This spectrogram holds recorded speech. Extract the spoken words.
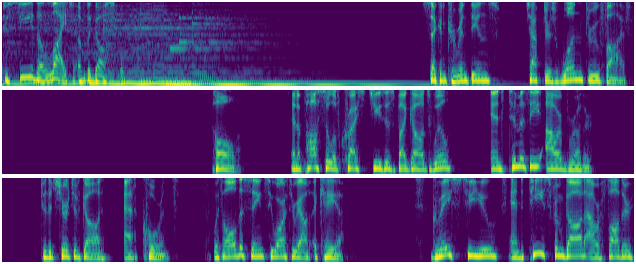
to see the light of the gospel. 2 Corinthians chapters 1 through 5. Paul, an apostle of Christ Jesus by God's will, and Timothy, our brother, to the church of God at Corinth, with all the saints who are throughout Achaia. Grace to you and peace from God our Father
